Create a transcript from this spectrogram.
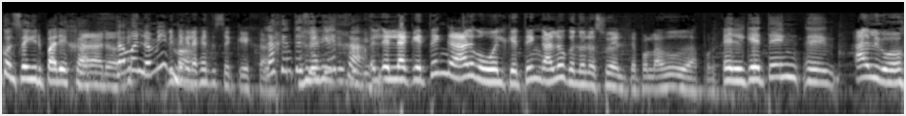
conseguir pareja. Claro. Estamos en lo mismo. Viste que la gente se queja. La gente La se gente queja. se queja. El, la que tenga algo o el que tenga algo que no lo suelte, por las dudas. Porque... El que ten eh, Algo.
